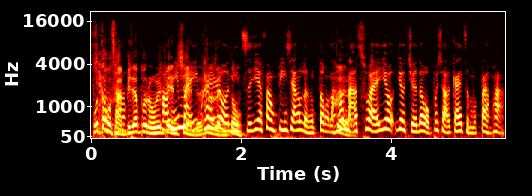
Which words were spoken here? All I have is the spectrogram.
不动产比较不容易变现。好，你买一块肉，你直接放冰箱冷冻，然后拿出来又又觉得我不晓得该怎么办话，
